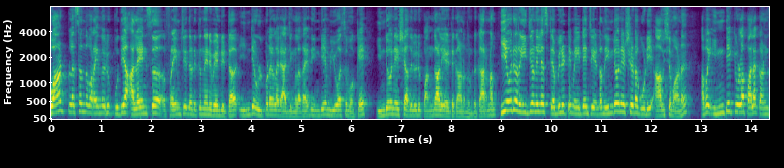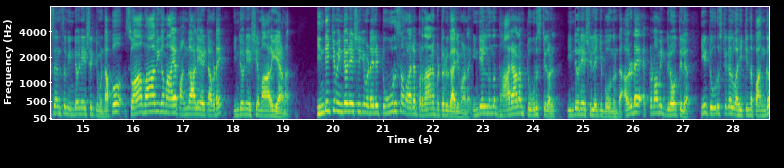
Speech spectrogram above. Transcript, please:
ക്വാഡ് പ്ലസ് എന്ന് പറയുന്ന ഒരു പുതിയ അലയൻസ് ഫ്രെയിം ചെയ്തെടുക്കുന്നതിന് വേണ്ടിയിട്ട് ഇന്ത്യ ഉൾപ്പെടെയുള്ള രാജ്യങ്ങൾ അതായത് ഇന്ത്യയും യു എസും ഒക്കെ ഇന്തോനേഷ്യ അതിലൊരു പങ്കാളിയായിട്ട് കാണുന്നുണ്ട്. കാരണം ഈ ഒരു റീജിയണിലെ സ്റ്റെബിലിറ്റി മെയിന്റെയിൻ ചെയ്യേണ്ടത് ഇന്തോനേഷ്യയുടെ കൂടി ആവശ്യമാണ്. അപ്പോൾ ഇന്ത്യക്കുള്ള പല കൺസേൺസും ഇന്തോനേഷ്യക്കുമുണ്ട് അപ്പോൾ സ്വാഭാവികമായ പങ്കാളിയായിട്ട് അവിടെ ഇന്തോനേഷ്യ മാറുകയാണ്. ഇന്ത്യക്കും ഇന്തോനേഷ്യയ്ക്കും ഇടയിൽ ടൂറിസം വളരെ പ്രധാനപ്പെട്ട ഒരു കാര്യമാണ്. ഇന്ത്യയിൽ നിന്ന് ധാരാളം ടൂറിസ്റ്റുകൾ ഇന്തോനേഷ്യയിലേക്ക് പോകുന്നുണ്ട്. അവരുടെ എക്കണോമിക് ഗ്രോത്തിൽ ഈ ടൂറിസ്റ്റുകൾ വഹിക്കുന്ന പങ്ക്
